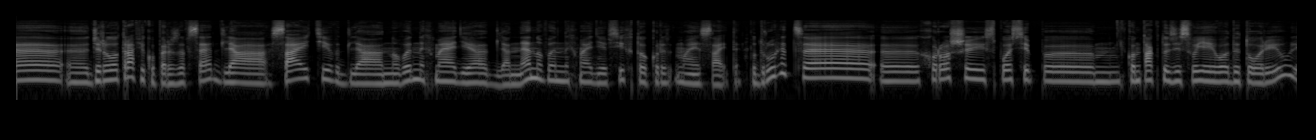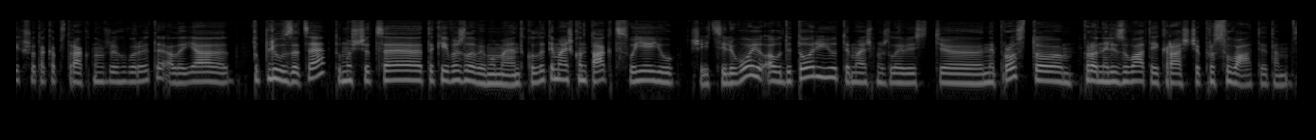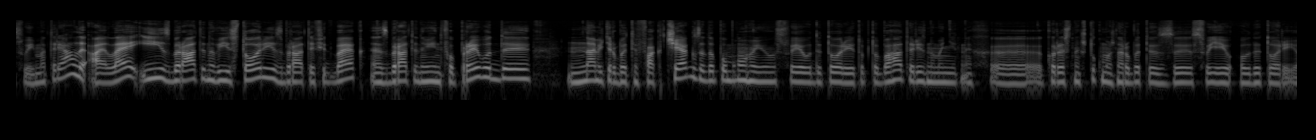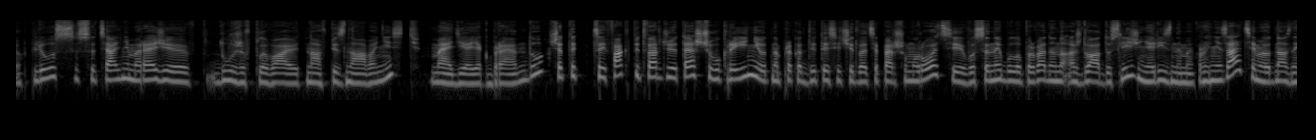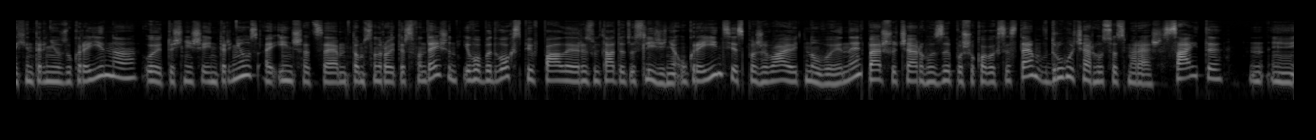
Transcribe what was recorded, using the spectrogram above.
е, джерело трафіку, перш за все, для сайтів, для новинних медіа, для неновинних медіа, всіх, хто має сайти. По-друге, це е, хороший спосіб контакту зі своєю аудиторією, якщо так абстрактно вже говорити, але я туплю за це, тому що це такий важливий момент, коли ти маєш контакт з своєю ще й цільовою аудиторією, ти маєш можливість е, не просто проаналізувати і краще просувати там свої матеріали, але і збирати нові історії, збирати фідбек, е, збирати нові інфоприводи навіть робити факт-чек за допомогою своєї аудиторії, тобто багато різноманітних е, корисних штук можна робити з своєю аудиторією. Плюс соціальні мережі дуже впливають на впізнаваність медіа як бренду. Ще цей факт підтверджує те, що в Україні, от, наприклад, у 2021 році восени було проведено аж два дослідження різними організаціями. Одна з них Інтерньюз Україна, ой, точніше, Інтерньюз, а інша це Thomson Reuters Foundation. І в обидвох співпали результати дослідження. Українці споживають новини в першу чергу з пошукових пошукових систем, в другу чергу соцмереж, сайти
